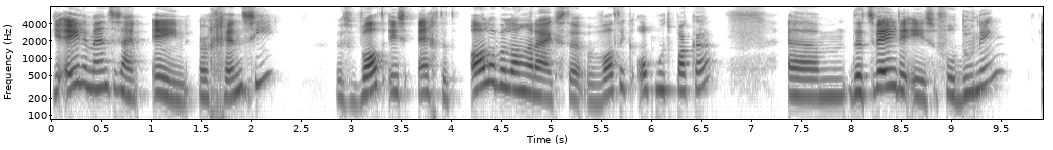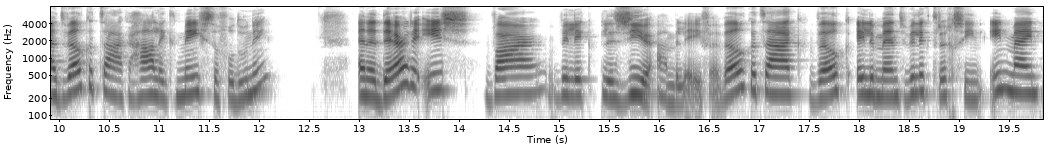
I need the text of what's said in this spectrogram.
Die elementen zijn één, urgentie. Dus wat is echt het allerbelangrijkste wat ik op moet pakken? Um, de tweede is voldoening. Uit welke taken haal ik het meeste voldoening? En het derde is, waar wil ik plezier aan beleven? Welke taak, welk element wil ik terugzien in mijn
